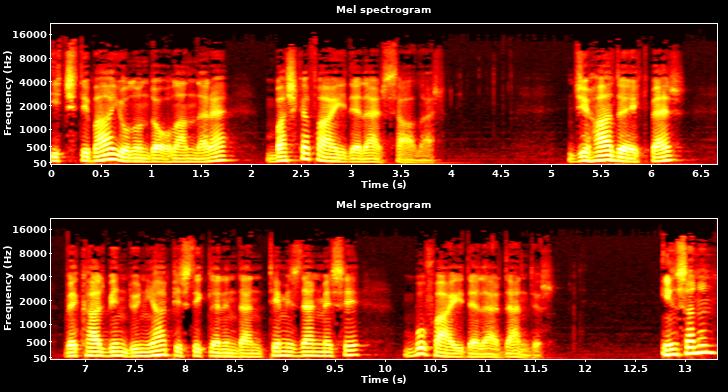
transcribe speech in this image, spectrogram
içtiba yolunda olanlara başka faydeler sağlar. Cihad-ı ekber ve kalbin dünya pisliklerinden temizlenmesi bu faydelerdendir. İnsanın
